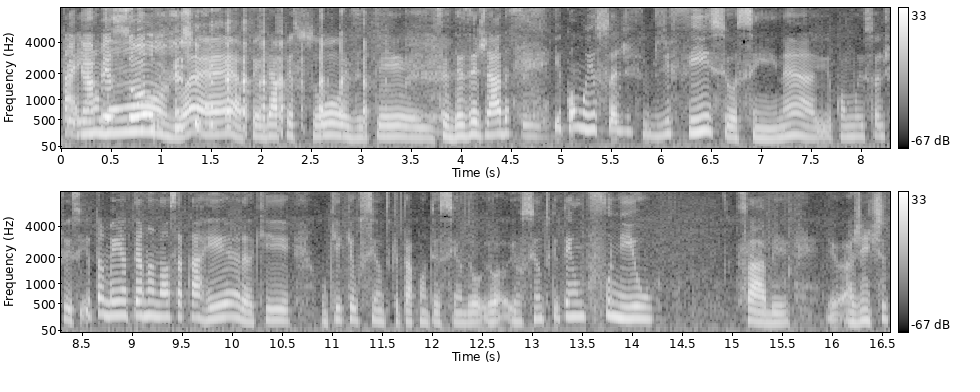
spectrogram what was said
tá aí Pegar pessoas. mundo, é, pegar pessoas e ter e ser desejada. Sim. E como isso é dif- difícil, assim, né? E como isso é difícil. E também até na nossa carreira, que o que, que eu sinto que está acontecendo? Eu, eu, eu sinto que tem um funil, sabe? A gente,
